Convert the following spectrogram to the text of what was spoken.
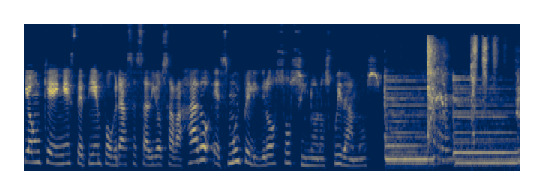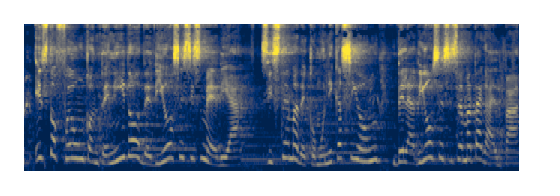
Y aunque en este tiempo, gracias a Dios, ha bajado, es muy peligroso si no nos cuidamos. Esto fue un contenido de Diócesis Media, sistema de comunicación de la Diócesis de Matagalpa.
